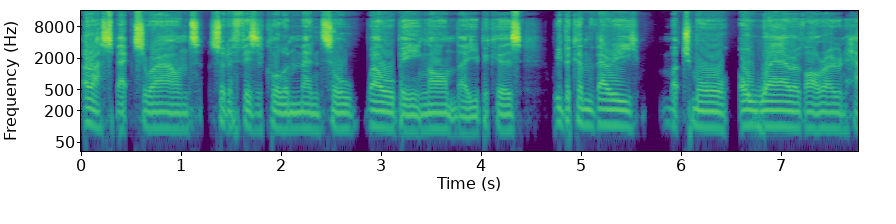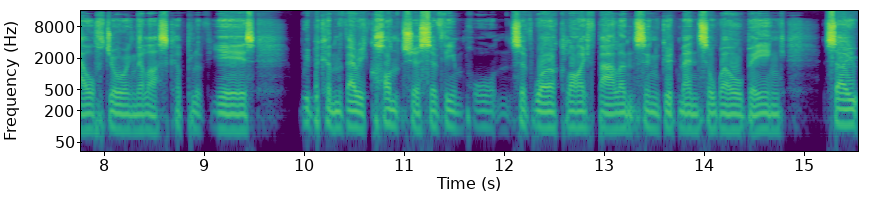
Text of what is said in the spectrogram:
are aspects around sort of physical and mental well-being, aren't they? Because we become very much more aware of our own health during the last couple of years. We become very conscious of the importance of work-life balance and good mental well-being. So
